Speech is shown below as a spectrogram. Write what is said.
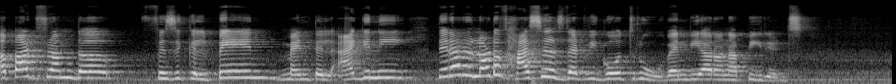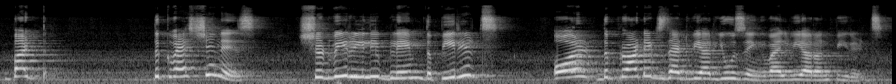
apart from the physical pain, mental agony, there are a lot of hassles that we go through when we are on our periods. But the question is should we really blame the periods or the products that we are using while we are on periods?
